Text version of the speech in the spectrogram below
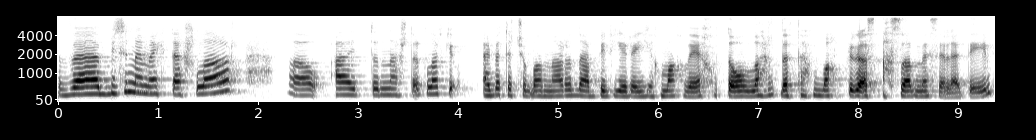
Və bizim əməkdaşlar aydınlaşdırdılar ki, əlbəttə çobanları da bir yerə yığmaq və yaxud da onları da tapmaq biraz asan məsələ deyil.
